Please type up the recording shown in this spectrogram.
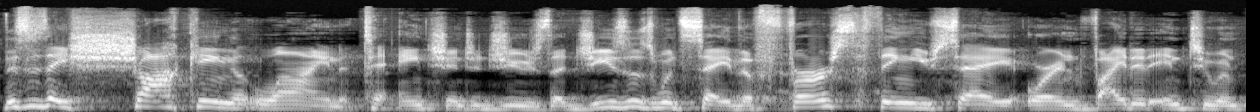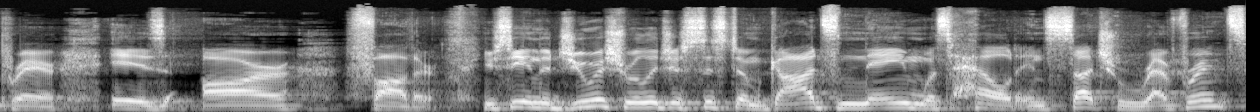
This is a shocking line to ancient Jews that Jesus would say the first thing you say or invited into in prayer is our Father. You see, in the Jewish religious system, God's name was held in such reverence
